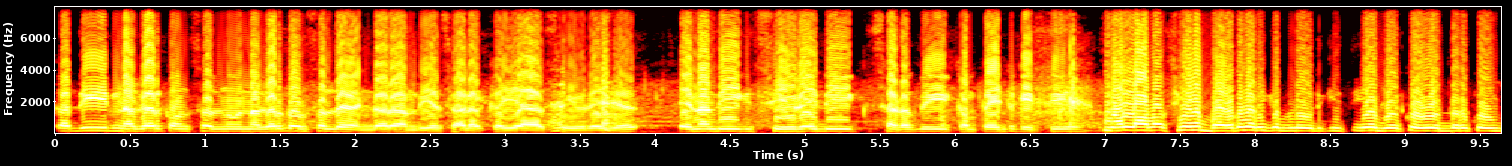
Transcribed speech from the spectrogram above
ਕਦੀ ਨਗਰ ਕੌਂਸਲ ਨੂੰ ਨਗਰ ਕੌਂਸਲ ਦੇ ਅੰਡਰ ਆਂਦੀ ਹੈ ਸੜਕ ਜਾਂ ਸੀਵਰੇਜ ਇਹਨਾਂ ਦੀ ਸੀਵਰੇਜ ਦੀ ਸੜਕ ਦੀ ਕੰਪਲੇਂਟ ਕੀਤੀ ਹੈ? ਮਹੱਲਾ ਵਾਸੀਆਂ ਨੇ ਬਹੁਤ ਵਾਰੀ ਕੰਪਲੇਂਟ ਕੀਤੀ ਹੈ ਜੇ ਕੋਈ ਉੱਧਰ ਕੋਈ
